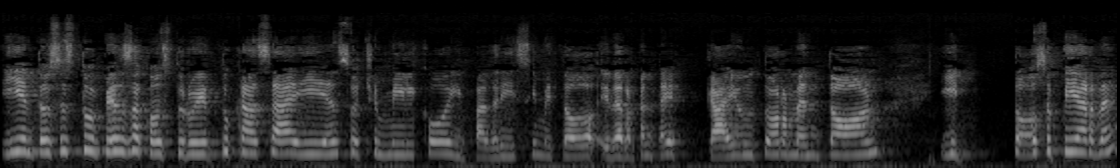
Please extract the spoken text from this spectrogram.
y entonces tú empiezas a construir tu casa ahí en Xochimilco y padrísimo y todo, y de repente cae un tormentón y todo se pierde,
